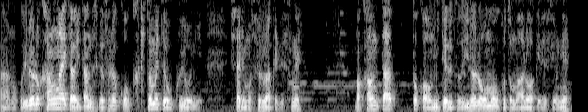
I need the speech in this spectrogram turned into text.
あの、いろいろ考えてはいたんですけど、それをこう書き留めておくようにしたりもするわけですね。まあ、カウンターとかを見てるといろいろ思うこともあるわけですよね。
